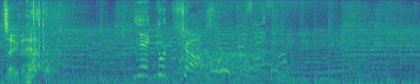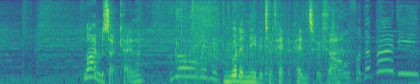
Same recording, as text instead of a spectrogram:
it's over here. Yeah, good shot. Line was okay, though. Roll with it. Would have needed to have hit the pin, to be fair. Go for the birdie.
